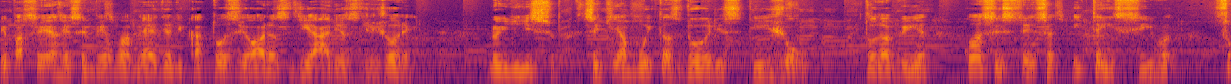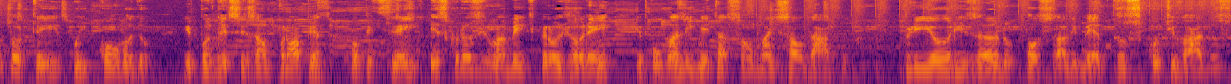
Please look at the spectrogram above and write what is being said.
e passei a receber uma média de 14 horas diárias de jorei. No início, sentia muitas dores e enjoo. Todavia, com assistência intensiva, suportei o incômodo e por decisão própria optei exclusivamente pelo jorei e por uma alimentação mais saudável, priorizando os alimentos cultivados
